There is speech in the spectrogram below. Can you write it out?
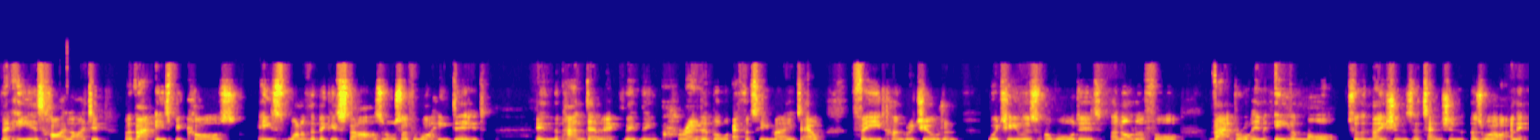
that he is highlighted, but that is because he's one of the biggest stars, and also for what he did in the pandemic, the, the incredible efforts he made to help feed hungry children which he was awarded an honour for, that brought him even more to the nation's attention as well. And it,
